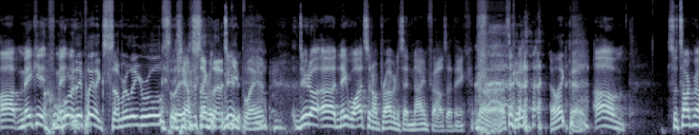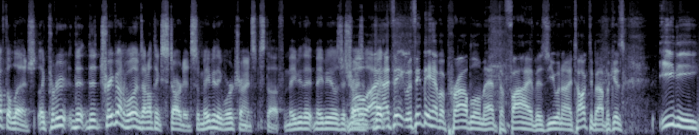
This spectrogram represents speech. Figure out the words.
uh, make it. Make, what, they play like summer league rules, so they Yeah, just like let him dude. keep playing. dude, uh, uh, Nate Watson on Providence had nine fouls, I think. Oh, that's good. I like that. So talk me off the ledge. Like Purdue, the, the Trevion Williams, I don't think started. So maybe they were trying some stuff. Maybe that maybe it was just trying. Well, some, but- I, I think I think they have a problem at the five, as you and I talked about, because Edey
